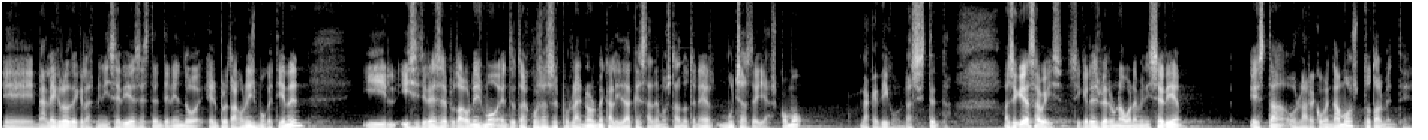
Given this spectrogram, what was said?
eh, me alegro de que las miniseries estén teniendo el protagonismo que tienen. Y, si tienen ese protagonismo, entre otras cosas, es por la enorme calidad que están demostrando tener muchas de ellas, como la que digo, la asistenta. Así que ya sabéis, si queréis ver una buena miniserie, esta os la recomendamos totalmente.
